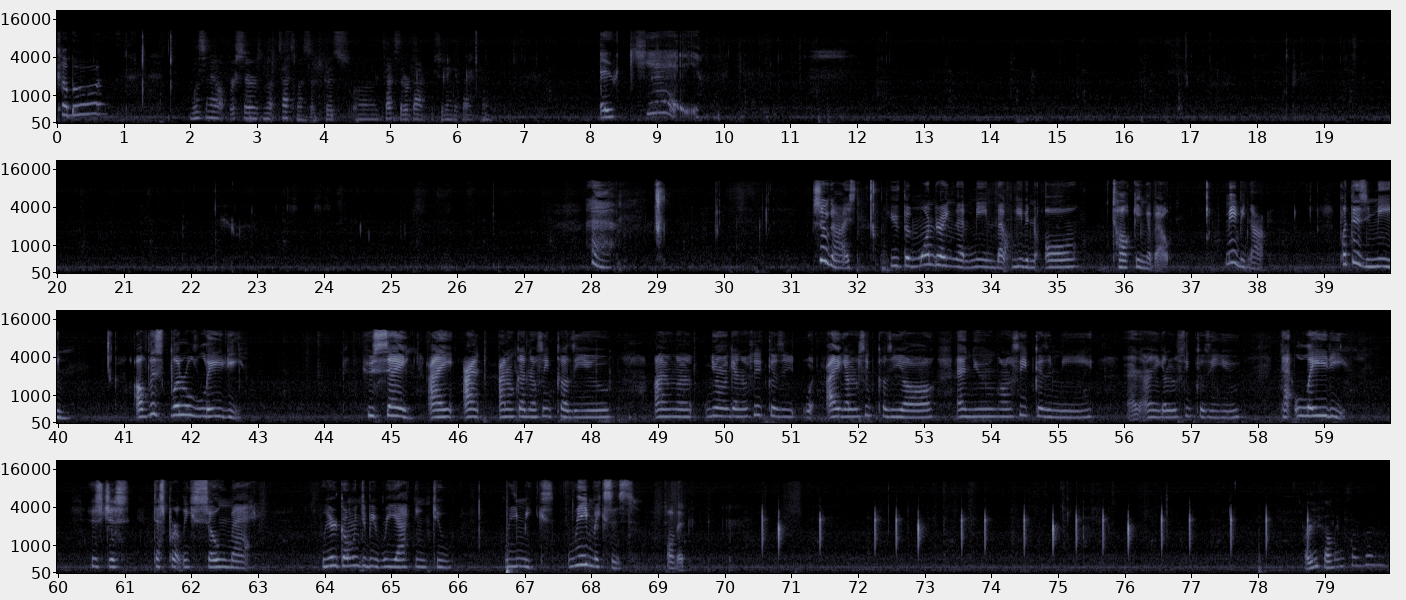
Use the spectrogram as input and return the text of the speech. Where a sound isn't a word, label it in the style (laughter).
Come on. Listen out for Sarah's text message because uh, I texted her back, but she didn't get back to me. Okay. (sighs) So, guys, you've been wondering that meme that we've been all talking about. Maybe not. But this meme of this little lady who's saying, I, I, I don't get no sleep because of you. I'm gonna, you don't get no sleep because I ain't got no sleep because of y'all. And you ain't gonna sleep because of me. And I ain't gonna sleep because of you. That lady is just desperately so mad. We are going to be reacting to remix remixes of it. Are you filming something?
